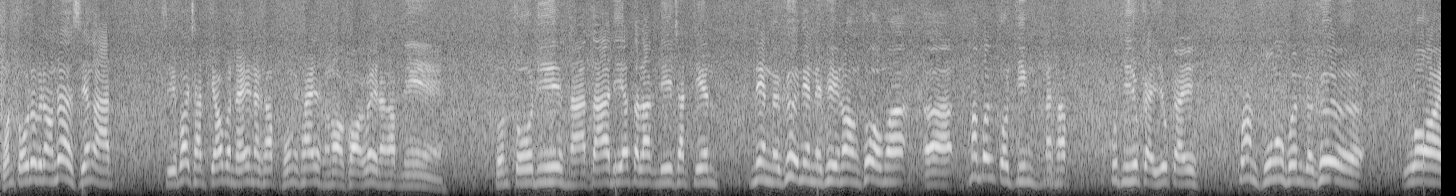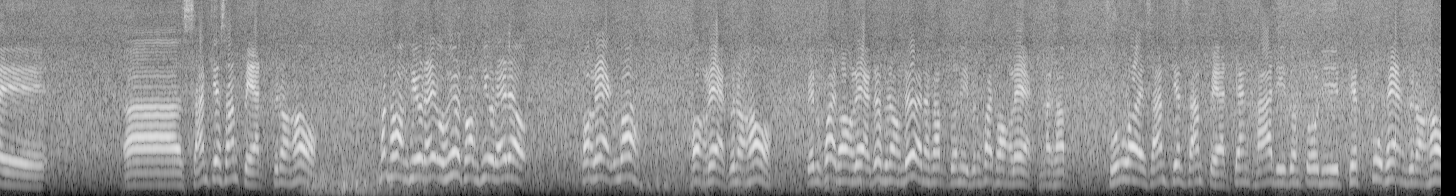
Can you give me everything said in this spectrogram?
ฝนตกด้วยพี่น้องเด้อเสียงอาจสีพ่อชัดเจ๋วบันไดนะครับผมไทยข้างนอกคอกเลยนะครับนี่ ต้นโตดีหน้าตาดีอัตลักษณ์ดีชัดเจนเน้นก็คือเน้นในพี่น้องโทรมาเอ่อมาเบิ่งตัวจริงนะครับผู้ที่อยู่ไกลอยู่ไกลความสูงของเพิ่นก็คือร้อยอ่าสามเจ็ดสามแปดพี่น้องเฮามันท่องเที่ยวไหนโอ้เฮ้ยท่องเที่ยวไหนแล้วท่องแรกกันบ่ท่องแรกพี่น้องเฮาเป็นควายทองแรกเด้อพี่น้องเด้อนะครับตัวนี้เป็นควายทองแรกนะครับสูงร้อยสามเจ็ดสามแปดแข้งขาดีต้นโตดีเพชรผู้แพงพี่น้องเฮา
